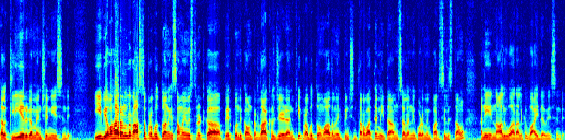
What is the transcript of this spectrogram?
చాలా క్లియర్గా మెన్షన్ చేసింది. ఈ వ్యవహారంలో రాష్ట్ర ప్రభుత్వానికి సమయం ఇస్తున్నట్టుగా పేర్కొంది కౌంటర్ దాఖలు చేయడానికి. ప్రభుత్వం వాదనలు వినిపించిన తర్వాతే మిగతా అంశాలన్నీ కూడా మేము పరిశీలిస్తాము అని నాలుగు వారాలకి వాయిదా వేసింది.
